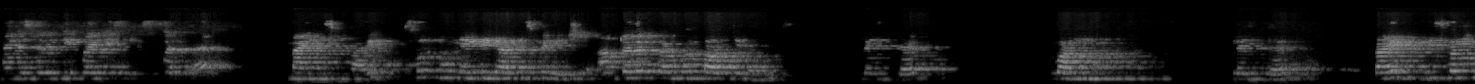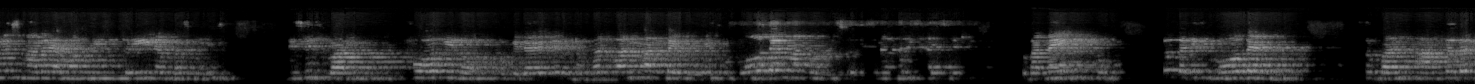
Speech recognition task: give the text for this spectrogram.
minus 75 is to minus 5. So two negative values finished. After that, come for positive values. Less than 1 less than right? This one only smaller among these three numbers means. This is 1 4 you know okay directly know but 1 1 by 2 means more than 1 only so this number is isolated so 192 so that is more than 1 so 1 after that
